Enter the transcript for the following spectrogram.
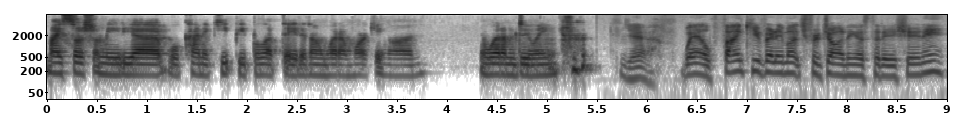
my social media will kind of keep people updated on what I'm working on and what I'm doing. yeah. Well, thank you very much for joining us today, Shani.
